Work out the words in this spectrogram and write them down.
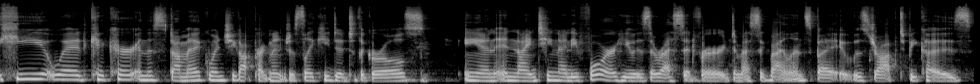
He would kick her in the stomach when she got pregnant, just like he did to the girls. And in 1994, he was arrested for domestic violence, but it was dropped because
